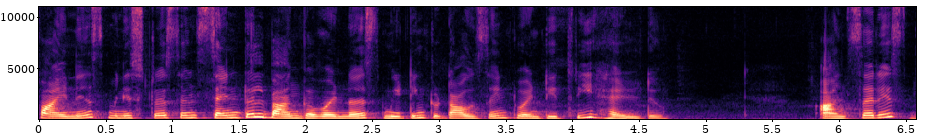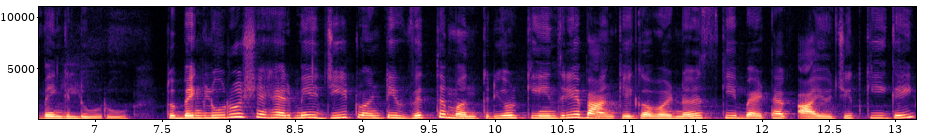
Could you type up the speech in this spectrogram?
finance ministers and central bank governors meeting 2023 held answer is Bengaluru. तो बेंगलुरु शहर में जी ट्वेंटी वित्त मंत्री और केंद्रीय बैंक के गवर्नर्स की बैठक आयोजित की गई।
